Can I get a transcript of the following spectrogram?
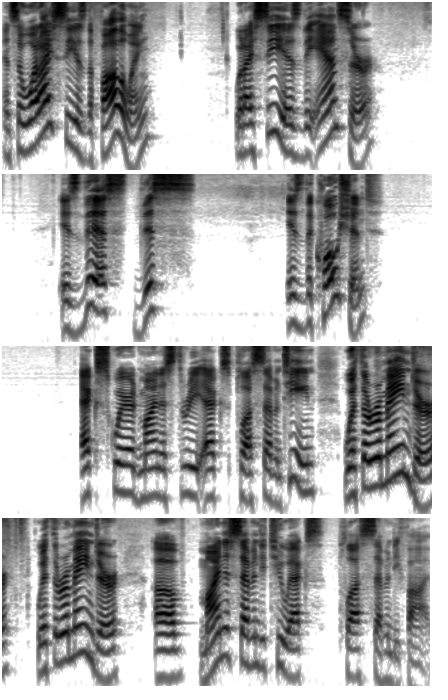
And so what I see is the following. What I see is the answer is this. This is the quotient, x squared minus 3x plus 17, with a remainder, with a remainder of minus 72x plus 75.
